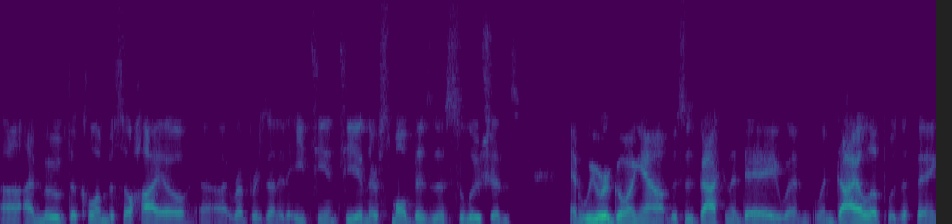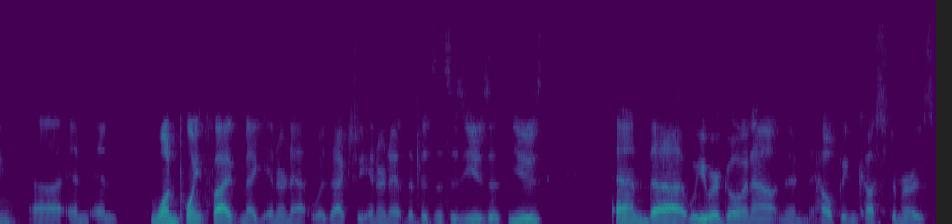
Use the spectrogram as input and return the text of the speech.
Uh, I moved to Columbus, Ohio. Uh, I represented AT and T and their small business solutions and we were going out. This is back in the day when when dial-up was a thing, uh, and and 1.5 meg internet was actually internet that businesses use, used, and uh, we were going out and, helping customers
